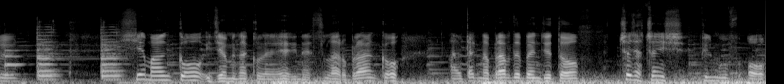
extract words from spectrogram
3. Siemanko, idziemy na kolejne Solar Branco, ale tak naprawdę będzie to trzecia część filmów o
